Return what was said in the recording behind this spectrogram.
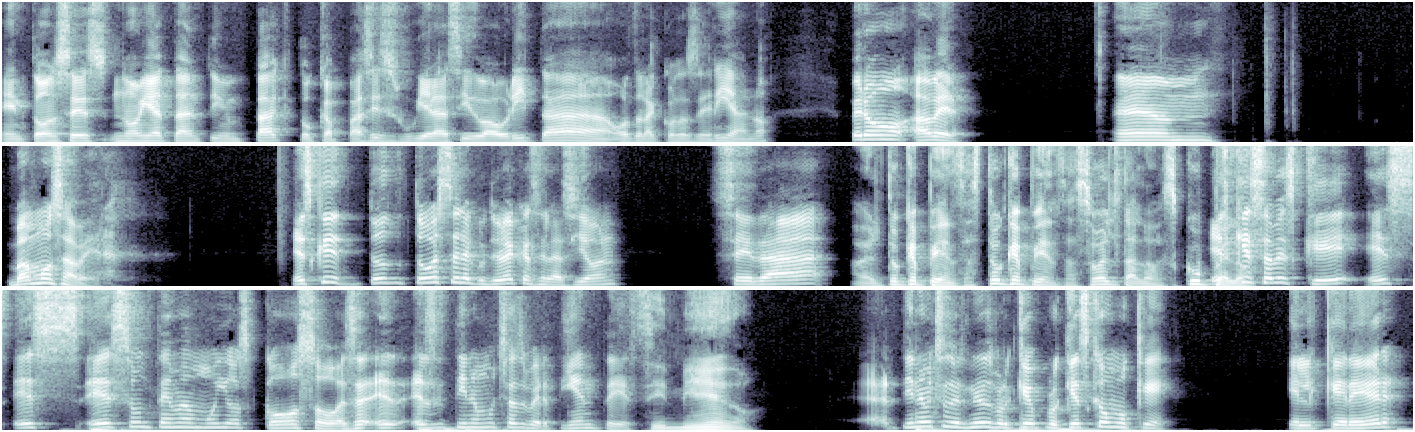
Entonces no había tanto impacto. Capaz si hubiera sido ahorita, otra cosa sería, ¿no? Pero, a ver. em, vamos a ver. Es que todo, todo esto de la cultura de cancelación se da. A ver, ¿tú qué piensas? ¿Tú qué piensas? Suéltalo, escúpelo. Es que, ¿sabes qué? Es, es, es un tema muy oscoso. O sea, es, es- tiene muchas vertientes. Sin miedo. Eh, tiene muchas vertientes. ¿Por qué? Porque es como que el querer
